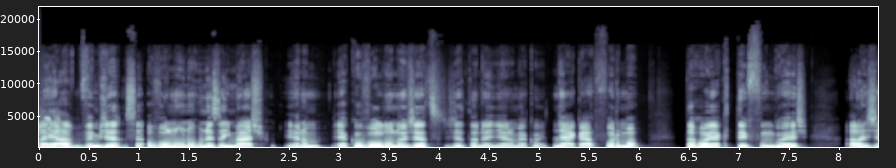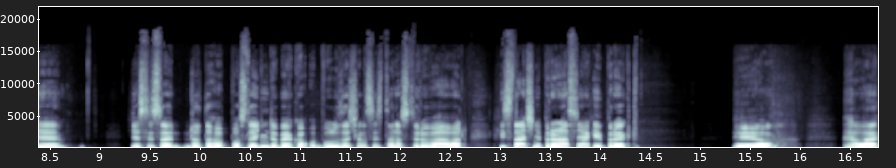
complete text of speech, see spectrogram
Ale já vím, že se o volnou nohu nezajímáš jenom jako volnonožec, že to není jenom jako nějaká forma toho, jak ty funguješ, ale že že jsi se do toho poslední doby jako obul, začal jsi to nastudovávat. Chystáš mě pro nás nějaký projekt? Jo. Hele,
